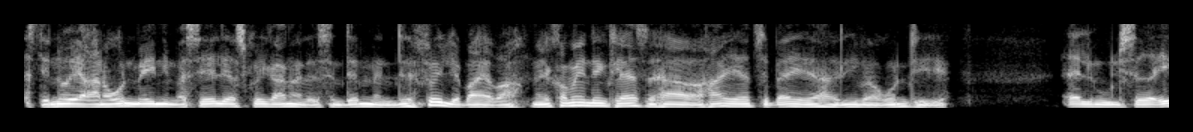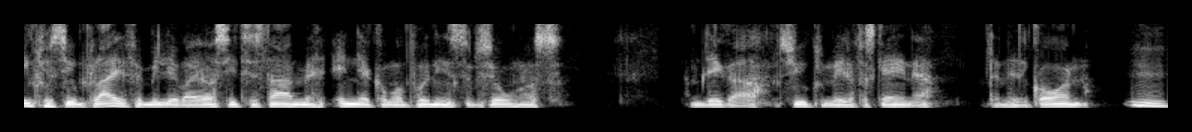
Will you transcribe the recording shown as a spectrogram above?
Altså, det er noget, jeg render rundt med ind i mig selv. Jeg skulle ikke anderledes end dem, men det følte jeg bare, jeg var. Men jeg kom ind i en klasse her, og hej, jeg er tilbage. Jeg har lige været rundt i alle mulige steder. Inklusive en plejefamilie var jeg også i til start med, inden jeg kommer på en institution også. Den ligger 20 km fra Skagen her. Den hedder Gården. Mm.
